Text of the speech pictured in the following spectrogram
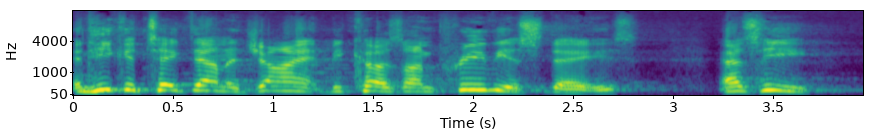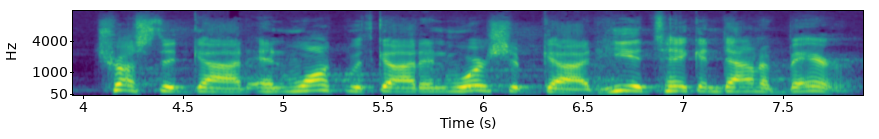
And he could take down a giant because on previous days, as he trusted God and walked with God and worshiped God, he had taken down a bear.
